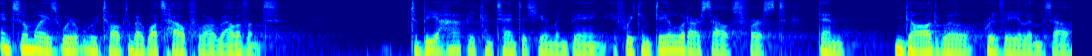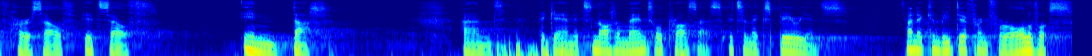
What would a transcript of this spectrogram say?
in some ways we we talked about what's helpful or relevant to be a happy, contented human being, if we can deal with ourselves first, then God will reveal Himself, herself, itself in that. And again, it's not a mental process, it's an experience. And it can be different for all of us.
